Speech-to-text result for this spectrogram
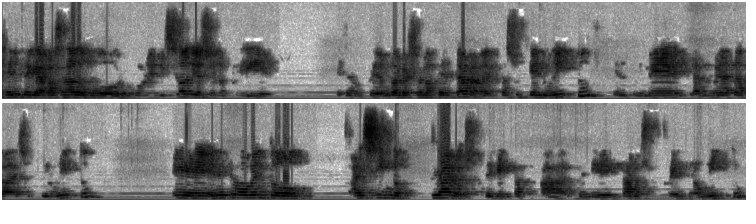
gente que ha pasado por, episodios en los que, una persona cercana está sufriendo un ictus, el primer, la primera etapa de sufrir un ictus. Eh, en este momento hay signos claros de que, de que estamos frente a un ictus.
